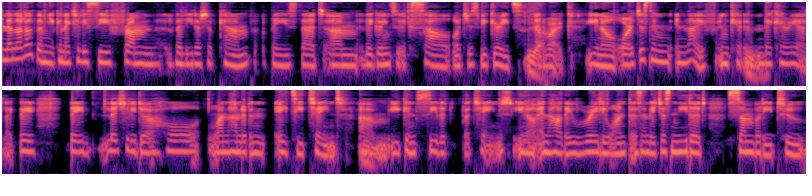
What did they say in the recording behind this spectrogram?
And a lot of them you can actually see from the leadership camp base that um, they're going to excel or just be great Yeah. at work, you know, or just in, in life, in, ca- in their career. Like they, they literally do a whole 180 change. Um, you can see the, the change, you know, and how they really want this. And they just needed somebody to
